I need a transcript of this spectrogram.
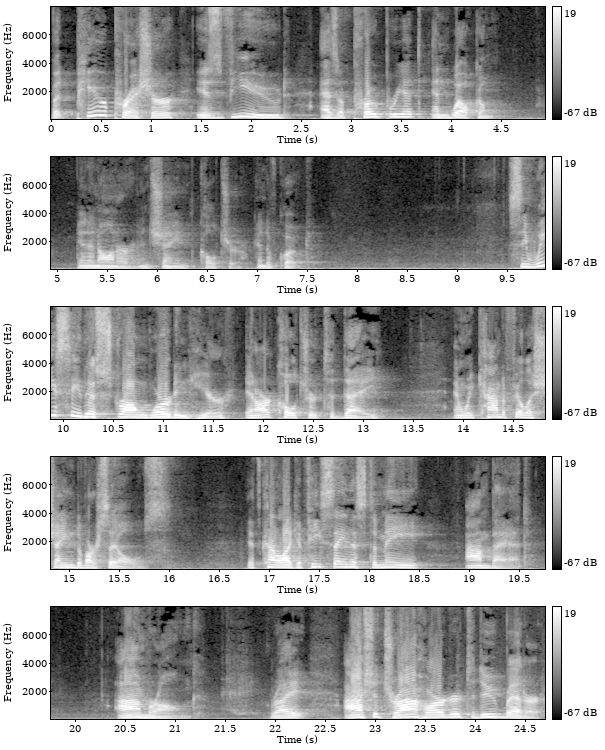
But peer pressure is viewed as appropriate and welcome in an honor and shame culture. End of quote. See, we see this strong wording here in our culture today, and we kind of feel ashamed of ourselves. It's kind of like if he's saying this to me, I'm bad. I'm wrong. Right? I should try harder to do better.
